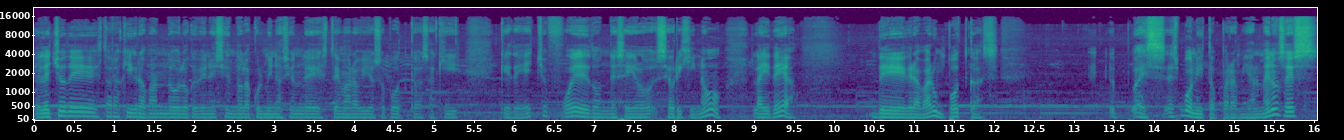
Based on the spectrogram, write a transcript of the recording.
el hecho de estar aquí grabando lo que viene siendo la culminación de este maravilloso podcast aquí, que de hecho fue donde se, se originó la idea de grabar un podcast, pues es bonito para mí, al menos es,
